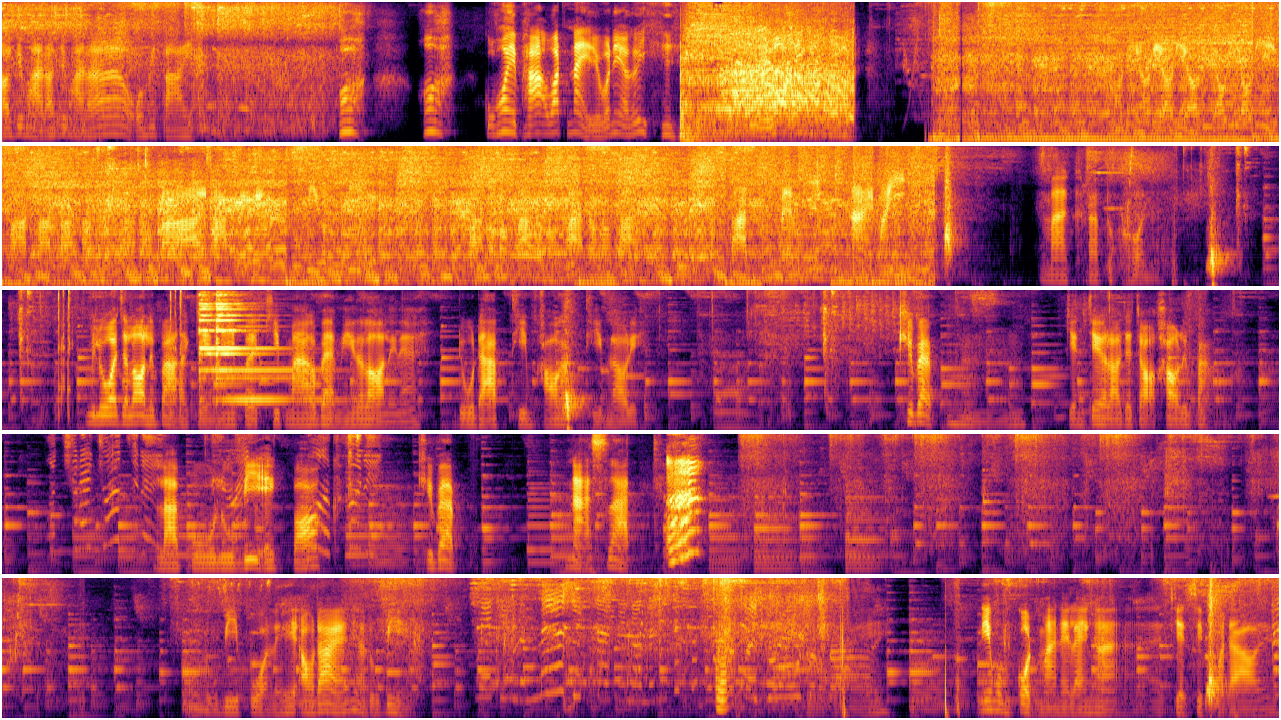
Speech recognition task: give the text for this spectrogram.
แล้วชิบหายแล้วชิบหายแล้วโอ้ไม่ตายโอ้โอ้กูห้อยพระวัดไหนวะเนี่ยเฮ้ยรอดได้ไงเอาดิเอาดิเอาดิเอาดิเอาดิเอาดิสาดสาดสาดสาดสาดตายสาดเลยรูบี้ก็รูบี้เลยสาดแล้วลองสาดแล้วลองสาดแล้วลองสาดสาดแบบนี้หายไหมมาครับทุกคนไม่รู้ว่าจะรอดหรือเปล่านะเกมนี้เปิดคลิปมาก็แบบนี้ตลอดเลยนะ ดูดับทีมเขากับทีมเราดิ คือแบบอื้อหือเกนเจอร์เราจะเจาะเข้าหรือเปล่า What should I draw today? ลาปูลูบี้เอ็กบ็อก Oh, pudding. คือแบบ หนาสัตว์โอ้ลูบี้ปวดเลยเฮ้ยเอาได้นะเนี่ยลูบี้ นี่ผมกดมาในไลน์อะเจ็ดสิบกว่าดาวเลย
